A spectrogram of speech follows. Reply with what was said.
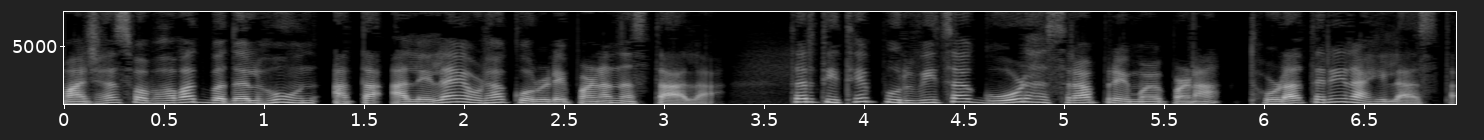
माझ्या स्वभावात बदल होऊन आता आलेला एवढा कोरडेपणा नसता आला. तर तिथे पूर्वीचा गोड हसरा प्रेमळपणा थोडा तरी राहिला असता.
